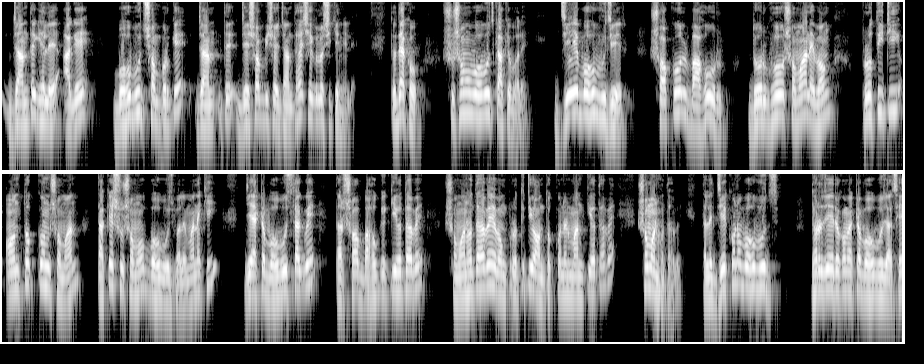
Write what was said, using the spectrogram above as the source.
জানতে গেলে আগে বহুভুজ সম্পর্কে জানতে, যেসব বিষয় জানতে হয় সেগুলো শিখে নিলে। তো দেখো, সুষম বহুভুজ কাকে বলে? যে বহুভুজের সকল বাহুর দৈর্ঘ্য সমান এবং প্রতিটি অন্তঃকোণ সমান, তাকে সুষম বহুভুজ বলে। মানে কি? যে একটা বহুভুজ থাকবে, তার সব বাহুকে কি হতে হবে? সমান হতে হবে এবং প্রতিটি অন্তঃকোণের মান কি হতে হবে? সমান হতে হবে। তাহলে যে কোনো বহুভুজ, ধরো যে এরকম একটা বহুভুজ আছে,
